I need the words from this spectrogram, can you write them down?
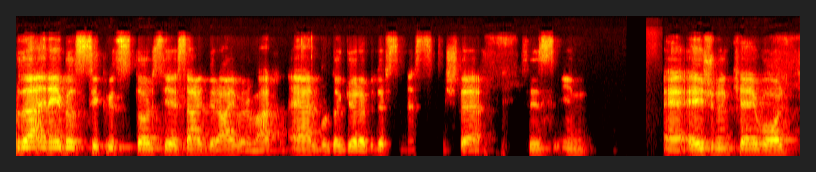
Burada enable secret store CSI driver var. Eğer burada görebilirsiniz işte siz in, e, Azure'ın K-Vault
